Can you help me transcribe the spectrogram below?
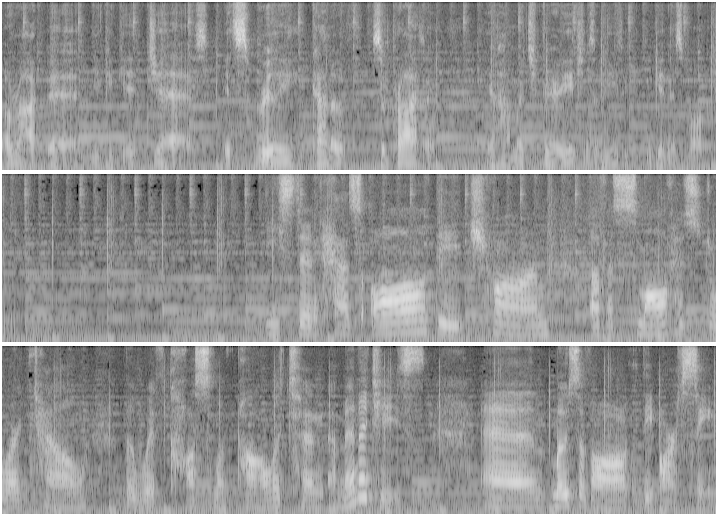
a rock band, you could get jazz. It's really kind of surprising you know, how much variations of music you can get in a small community. Easton has all the charm of a small historic town, but with cosmopolitan amenities and most of all, the art scene.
